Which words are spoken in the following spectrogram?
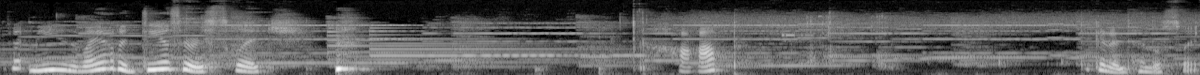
Is that me? Do I have a DS or a Switch? Hop? Take a Nintendo Switch.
